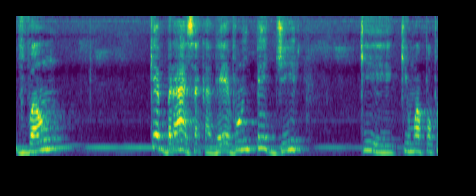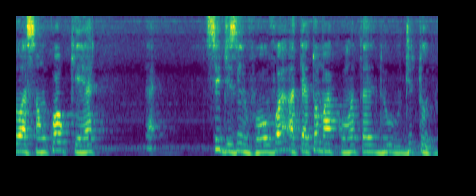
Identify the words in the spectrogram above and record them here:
vão quebrar essa cadeia, vão impedir que, que uma população qualquer né, se desenvolva até tomar conta do, de tudo.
